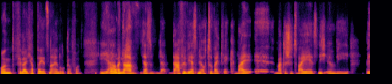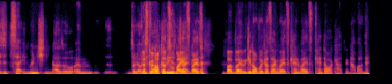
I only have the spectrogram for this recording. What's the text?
Und vielleicht habt ihr jetzt einen Eindruck davon. Ja, Warum aber da, das, da, dafür wäre es mir auch zu weit weg, weil äh, Mateschitz war ja jetzt nicht irgendwie Besitzer in München. Also ähm, soll ja auch Das nicht gehört auch dazu. sein, jetzt, war jetzt, ne? war, war, genau, wollte ich gerade sagen, war jetzt kein, war jetzt kein Dauerkarteninhaber, ne?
